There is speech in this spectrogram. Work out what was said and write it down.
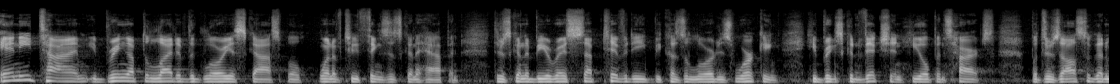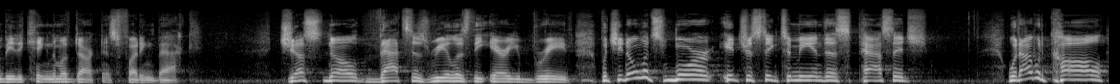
Anytime you bring up the light of the glorious gospel, one of two things is going to happen. There's going to be a receptivity because the Lord is working. He brings conviction, He opens hearts. But there's also going to be the kingdom of darkness fighting back. Just know that's as real as the air you breathe. But you know what's more interesting to me in this passage? What I would call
